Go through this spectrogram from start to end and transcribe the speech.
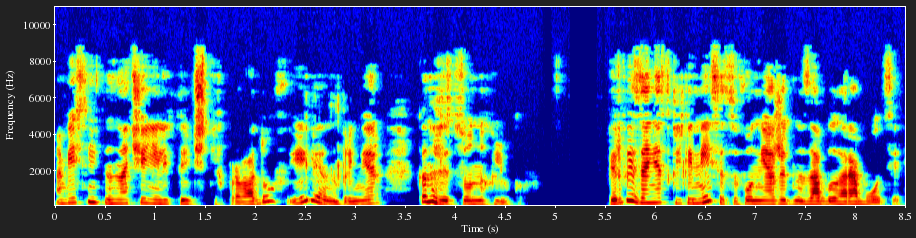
объяснить назначение электрических проводов или, например, канализационных люков. Впервые за несколько месяцев он неожиданно забыл о работе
